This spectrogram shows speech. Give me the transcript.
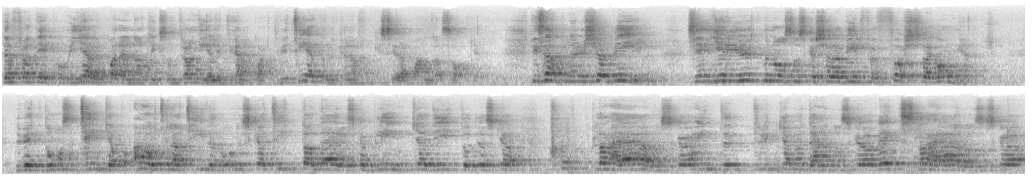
Därför att det kommer hjälpa den att liksom dra ner lite grann på aktiviteten och kunna fokusera på andra saker. Till exempel när du kör bil. Så ger dig ut med någon som ska köra bil för första gången. Du vet, de måste tänka på allt hela tiden. Och nu ska jag titta där, jag ska blinka dit och jag ska koppla här och ska jag inte trycka med den och ska jag växla här och så ska jag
